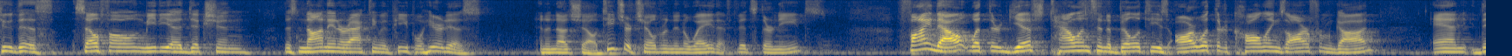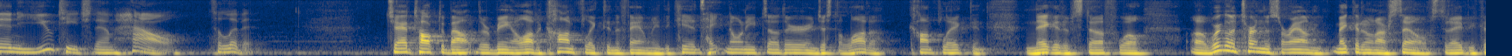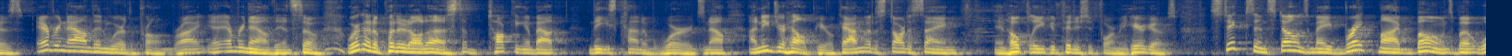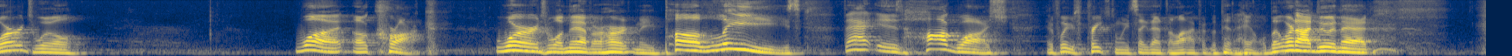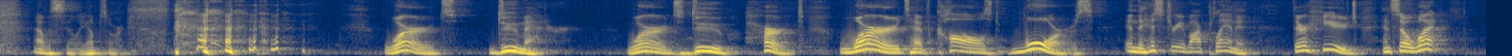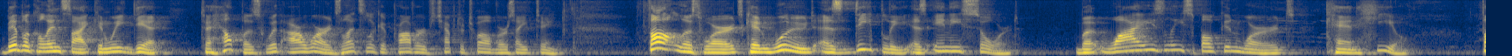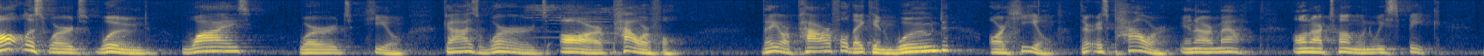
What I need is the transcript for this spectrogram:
to this cell phone media addiction, this non interacting with people, here it is in a nutshell. Teach your children in a way that fits their needs. Find out what their gifts, talents, and abilities are, what their callings are from God, and then you teach them how to live it. Chad talked about there being a lot of conflict in the family, the kids hating on each other, and just a lot of conflict and negative stuff. Well, uh, we're going to turn this around and make it on ourselves today because every now and then we're the problem, right? Every now and then. So we're going to put it on us talking about these kind of words. Now, I need your help here, okay? I'm going to start a saying, and hopefully you can finish it for me. Here goes Sticks and stones may break my bones, but words will. What a crock. Words will never hurt me. Please. That is hogwash. If we was preaching, we'd say that to life in the pit of hell. But we're not doing that. That was silly. I'm sorry. Words do matter. Words do hurt. Words have caused wars in the history of our planet. They're huge. And so, what biblical insight can we get to help us with our words? Let's look at Proverbs chapter 12, verse 18. Thoughtless words can wound as deeply as any sword, but wisely spoken words can heal. Thoughtless words wound, wise words heal. Guys, words are powerful. They are powerful. They can wound or heal. There is power in our mouth, on our tongue when we speak.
